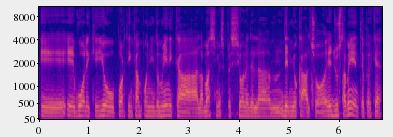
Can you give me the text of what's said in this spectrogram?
e, e, vuole che io porti in campo ogni domenica la massima espressione del, del, mio calcio. E giustamente perché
